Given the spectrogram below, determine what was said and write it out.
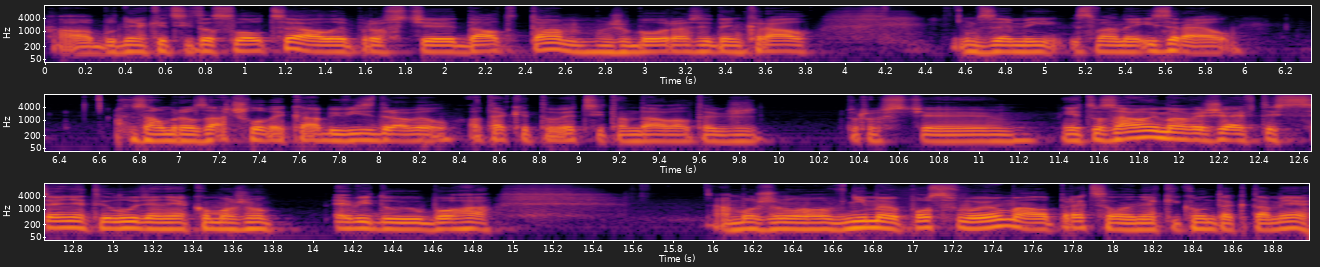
alebo nejaké citoslovce, ale proste dal to tam, že bol raz jeden král v zemi zvanej Izrael. Zamrel za človeka, aby vyzdravel a takéto veci tam dával, takže proste je to zaujímavé, že aj v tej scéne tí ľudia nejako možno evidujú Boha a možno ho vnímajú po svojom, ale predsa len nejaký kontakt tam je.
